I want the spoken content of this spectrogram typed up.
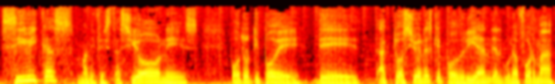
cívicas, manifestaciones, otro tipo de, de actuaciones que podrían de alguna forma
